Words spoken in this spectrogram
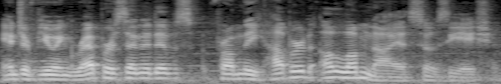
interviewing representatives from the Hubbard Alumni Association.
